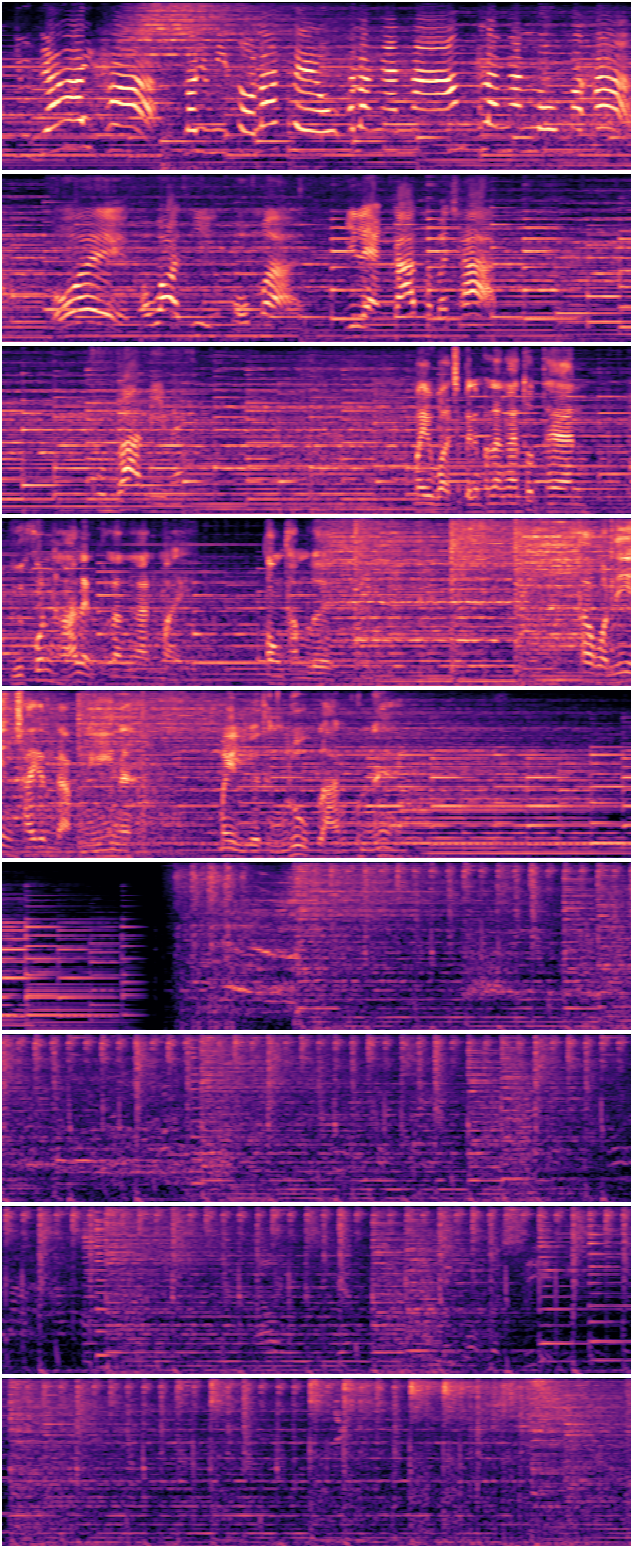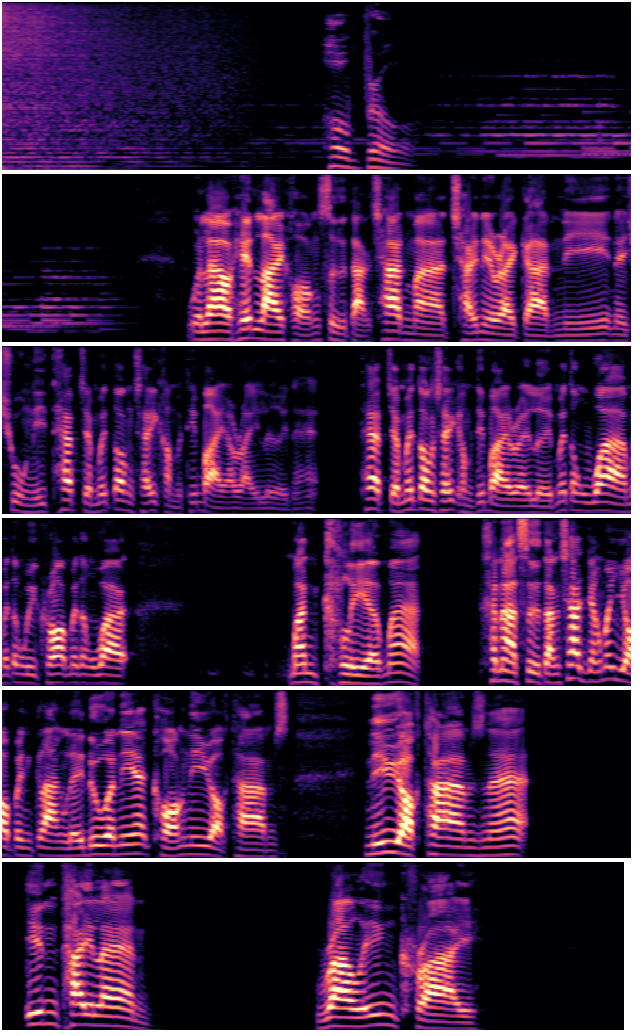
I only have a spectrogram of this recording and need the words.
อยู่ได้ค่ะ เรายังมีโซลาร์เซลล์พลังงานน้ำพลังงานลมอะค่ะ โอ้ย เพราะว่าที่ของผมอะ มีแหล่งก๊าซธรรมชาติ คุณว่ามีไหม ไม่ว่าจะเป็นพลังงานทดแทน หรือค้นหาแหล่งพลังงานใหม่ ต้องทำเลย ถ้าวันนี้ยังใช้กันแบบนี้นะ ไม่เหลือถึงลูกหลานคุณแน่ Home Pro เวลาเฮดไลน์ของสื่อต่างชาติมาใช้ในรายการนี้ในช่วงนี้แทบจะไม่ต้องใช้คำอธิบายอะไรเลยนะฮะ แทบจะไม่ต้องใช้คำอธิบายอะไรเลย ไม่ต้องว่าไม่ต้องวิเคราะห์ไม่ต้องว่ามันเคลียร์มาก ขนาดสื่อต่างชาติยังไม่ยอมเป็นกลางเลยดูอันนี้ของ New York Times New York Times นะฮะ in Thailand rallying cry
